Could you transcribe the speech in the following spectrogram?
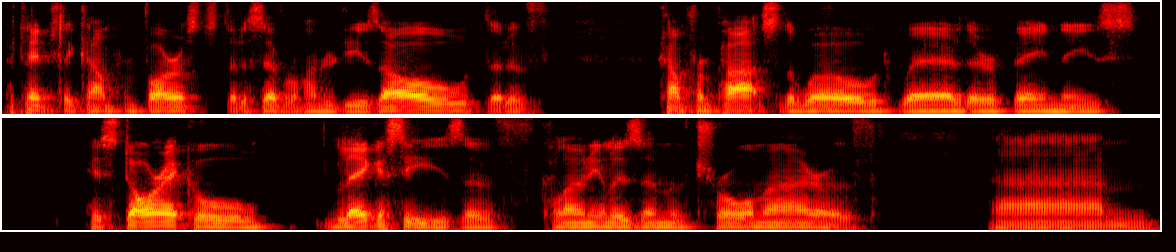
potentially come from forests that are several hundred years old that have come from parts of the world where there have been these historical legacies of colonialism of trauma of um,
